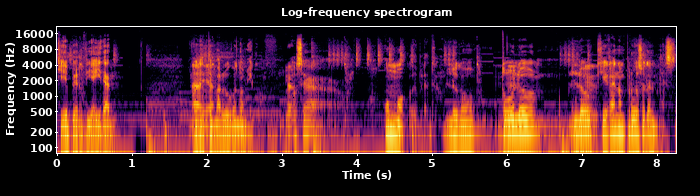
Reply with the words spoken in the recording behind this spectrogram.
que perdía Irán con Ah, este ya. embargo económico. Claro. O sea, un moco de plata. Luego, todo lo, lo Yo- que gana un profesor al mes.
